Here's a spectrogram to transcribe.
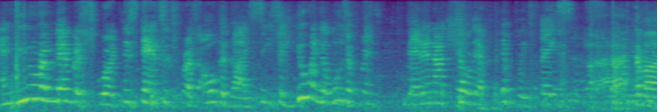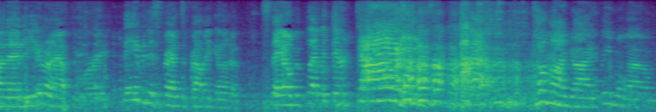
And you remember, Squirt, this dance is for us older guys, see? So you and your loser friends better not show their pimply faces. Ah, come on, Eddie. You don't have to worry. Dave and his friends are probably going to stay home and play with their dollies. Come on, guys, leave him alone.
